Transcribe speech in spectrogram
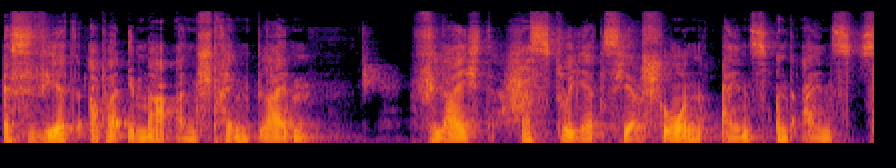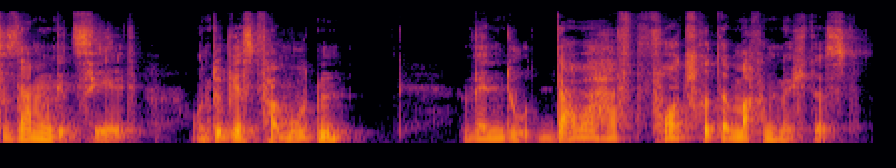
Es wird aber immer anstrengend bleiben. Vielleicht hast du jetzt ja schon eins und eins zusammengezählt und du wirst vermuten, wenn du dauerhaft Fortschritte machen möchtest,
